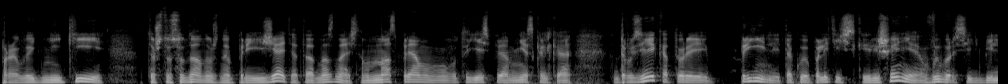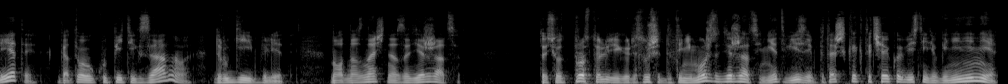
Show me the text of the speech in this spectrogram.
проводники то, что сюда нужно приезжать, это однозначно. У нас прям вот есть прям несколько друзей, которые приняли такое политическое решение выбросить билеты, готовы купить их заново, другие билеты, но однозначно задержаться. То есть вот просто люди говорят, слушай, да ты не можешь задержаться, нет визы. Пытаешься как-то человеку объяснить. Я говорю, не-не-не.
